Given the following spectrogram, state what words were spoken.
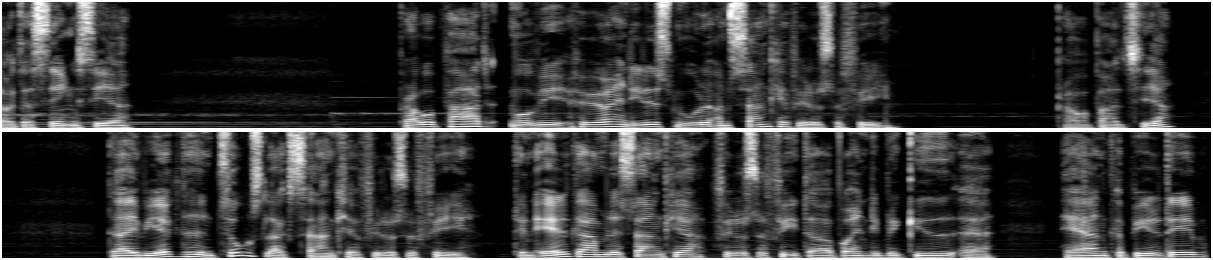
Dr. Singh siger, Prabhupada, må vi høre en lille smule om Sankhya-filosofi? Prabhupada siger, der er i virkeligheden to slags Sankhya-filosofi. Den elgamle Sankhya-filosofi, der oprindeligt blev givet af herren Kapildev,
